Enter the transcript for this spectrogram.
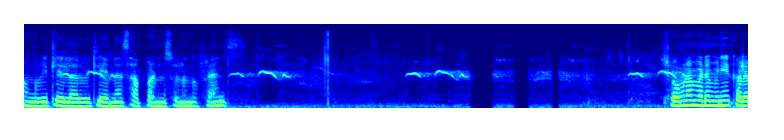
உங்கள் வீட்டில் எல்லோரும் வீட்டில் என்ன சாப்பாடுன்னு சொல்லுங்கள் ஃப்ரெண்ட்ஸ் சோமனா மேடம் இனிய காலை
